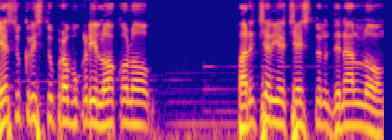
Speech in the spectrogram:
యేసుక్రీస్తు ప్రభుకుడి లోకంలో పరిచర్య చేస్తున్న దినాల్లో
